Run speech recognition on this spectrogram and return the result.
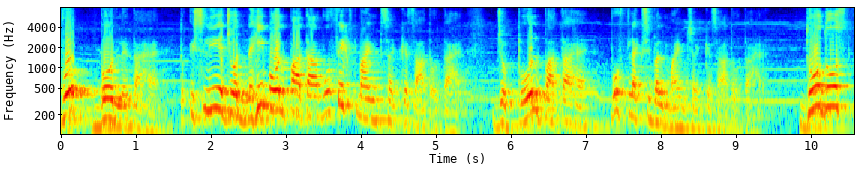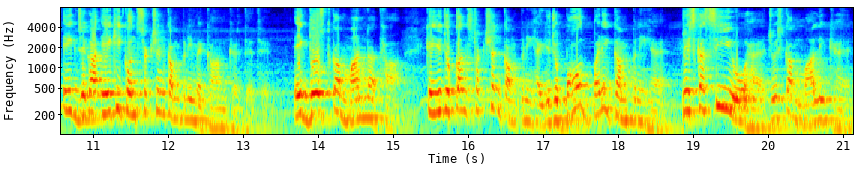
वो बोल लेता है। तो इसलिए जो नहीं बोल पाता, वो फिक्स्ड माइंडसेट के साथ होता है। जो बोल पाता है, वो फ्लेक्सिबल माइंडसेट के साथ होता है। दो दोस्त एक जगह एक ही कंस्ट्रक्शन कंपनी में काम करते थे। एक दोस्त का मानना था कि ये जो कंस्ट्रक्शन कंपनी है, ये जो बहुत बड़ी कंपनी है, जो इसका सीईओ है, जो इसका मालिक है,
